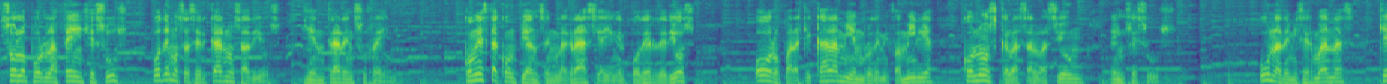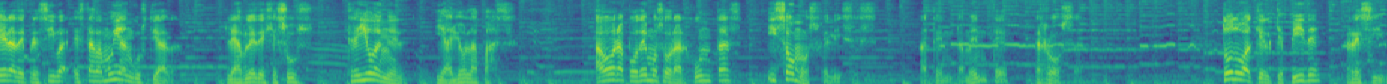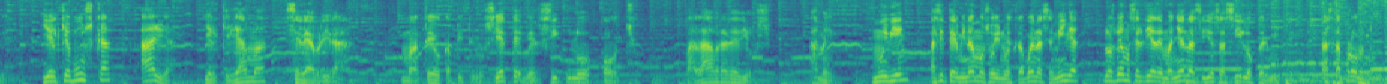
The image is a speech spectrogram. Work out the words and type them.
Solo por la fe en Jesús podemos acercarnos a Dios y entrar en su reino. Con esta confianza en la gracia y en el poder de Dios, oro para que cada miembro de mi familia conozca la salvación en Jesús. Una de mis hermanas que era depresiva, estaba muy angustiada. Le hablé de Jesús, creyó en Él y halló la paz. Ahora podemos orar juntas y somos felices. Atentamente, Rosa. Todo aquel que pide, recibe, y el que busca, halla, y el que llama, se le abrirá. Mateo capítulo 7, versículo 8. Palabra de Dios. Amén. Muy bien, así terminamos hoy nuestra buena semilla. Nos vemos el día de mañana si Dios así lo permite. Hasta pronto.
